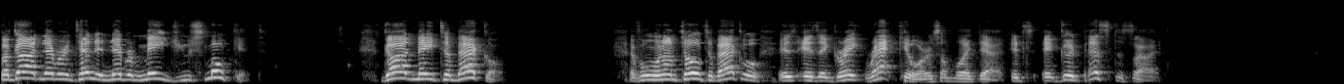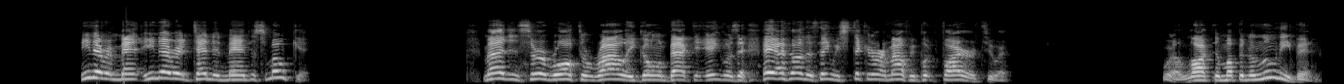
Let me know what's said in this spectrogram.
but God never intended, never made you smoke it. God made tobacco. And from what I'm told, tobacco is, is a great rat killer or something like that. It's a good pesticide. He never meant he never intended man to smoke it. Imagine Sir Walter Raleigh going back to England and saying, Hey, I found this thing, we stick it in our mouth, we put fire to it. We would have locked him up in the loony bin.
